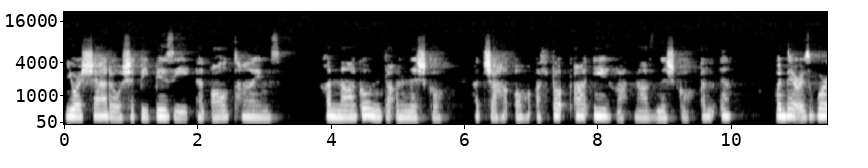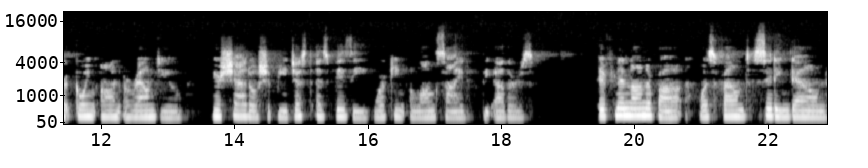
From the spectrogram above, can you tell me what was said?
Your shadow should be busy at all times. When there is work going on around you, your shadow should be just as busy working alongside the others. If Ninanabat was found sitting down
